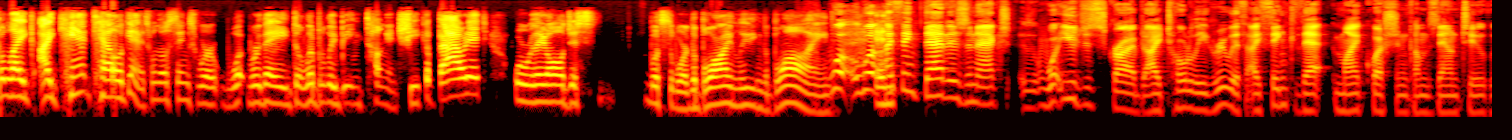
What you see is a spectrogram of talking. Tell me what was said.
but like I can't tell again. It's one of those things where what were they deliberately being tongue in cheek about it, or were they all just what's the word? The blind leading the blind. Well, well, And- I think that is an act. What you described, I totally agree with. I think that my question comes down to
